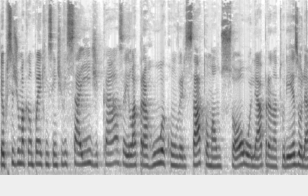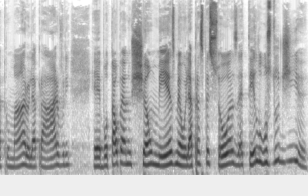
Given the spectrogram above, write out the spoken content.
eu preciso de uma campanha que incentive sair de casa, ir lá para a rua, conversar, tomar um sol, olhar para a natureza, olhar para o mar, olhar para a árvore, é, botar o pé no chão mesmo, é olhar para as pessoas, é ter luz do dia.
